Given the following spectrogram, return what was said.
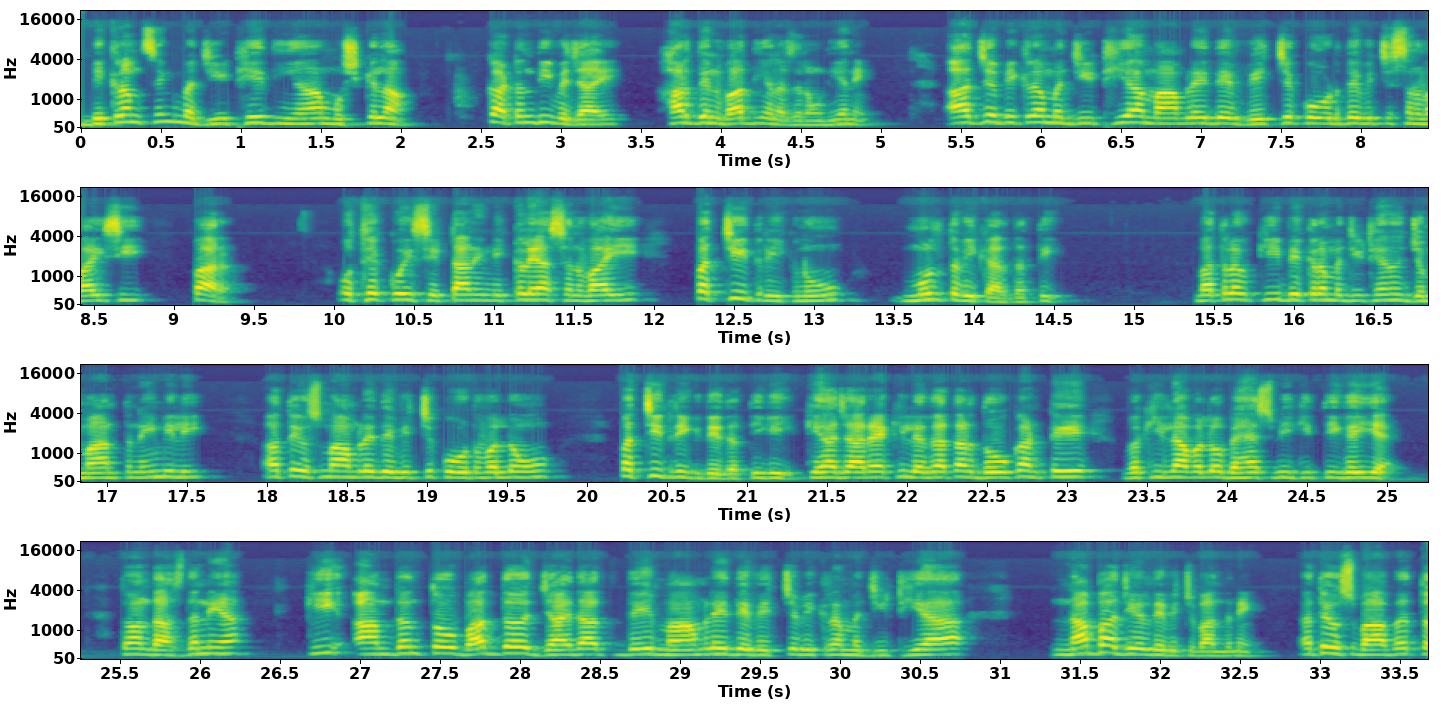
ਵਿਕਰਮ ਸਿੰਘ ਮਜੀਠੇ ਦੀਆਂ ਮੁਸ਼ਕਲਾਂ ਘਟਣ ਦੀ ਬਜਾਏ ਹਰ ਦਿਨ ਵਧਦੀਆਂ ਨਜ਼ਰ ਆਉਂਦੀਆਂ ਨੇ। ਅੱਜ ਵਿਕਰਮ ਮਜੀਠੀਆ ਮਾਮਲੇ ਦੇ ਵਿੱਚ ਕੋਰਟ ਦੇ ਵਿੱਚ ਸੁਣਵਾਈ ਸੀ, ਪਰ ਉੱਥੇ ਕੋਈ ਸਿੱਟਾ ਨਹੀਂ ਨਿਕਲਿਆ। ਸੁਣਵਾਈ 25 ਤਰੀਕ ਨੂੰ ਮੁਲਤਵੀ ਕਰ ਦਿੱਤੀ। ਮਤਲਬ ਕਿ ਵਿਕਰਮ ਮਜੀਠੀਆ ਨੂੰ ਜ਼ਮਾਨਤ ਨਹੀਂ ਮਿਲੀ ਅਤੇ ਉਸ ਮਾਮਲੇ ਦੇ ਵਿੱਚ ਕੋਰਟ ਵੱਲੋਂ 25 ਤਰੀਕ ਦੇ ਦਿੱਤੀ ਗਈ। ਕਿਹਾ ਜਾ ਰਿਹਾ ਕਿ ਲਗਾਤਾਰ 2 ਘੰਟੇ ਵਕੀਲਾਂ ਵੱਲੋਂ ਬਹਿਸ ਵੀ ਕੀਤੀ ਗਈ ਹੈ। ਤੁਹਾਨੂੰ ਦੱਸ ਦਿੰਨੇ ਆ ਕਿ ਆਮਦਨ ਤੋਂ ਵੱਧ ਜਾਇਦਾਦ ਦੇ ਮਾਮਲੇ ਦੇ ਵਿੱਚ ਵਿਕਰਮ ਮਜੀਠੀਆ ਨਾਭਾ ਜੇਲ੍ਹ ਦੇ ਵਿੱਚ ਬੰਦ ਨੇ ਅਤੇ ਉਸ ਬਾਬਤ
